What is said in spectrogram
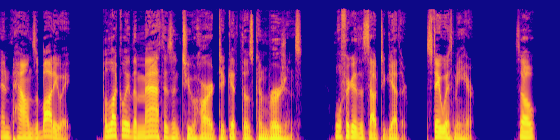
and pounds of body weight. But luckily, the math isn't too hard to get those conversions. We'll figure this out together. Stay with me here. So,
